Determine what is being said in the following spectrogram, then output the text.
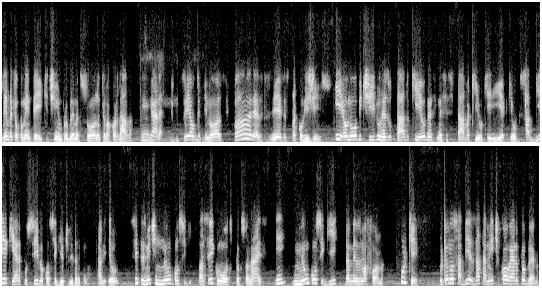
Lembra que eu comentei que tinha um problema de sono, que eu não acordava? Hum. Cara, eu usei auto-hipnose várias vezes para corrigir isso. E eu não obtive o resultado que eu ne- necessitava, que eu queria, que eu sabia que era possível conseguir utilizando hipnose, sabe? Eu simplesmente não consegui. Passei com outros profissionais e não consegui da mesma forma. por quê? Porque eu não sabia exatamente qual era o problema.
